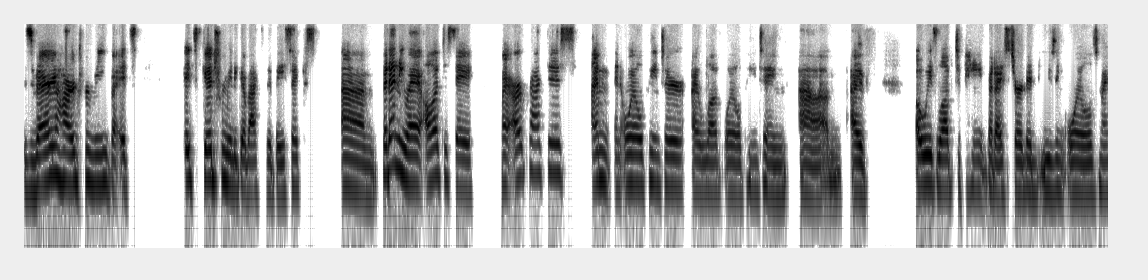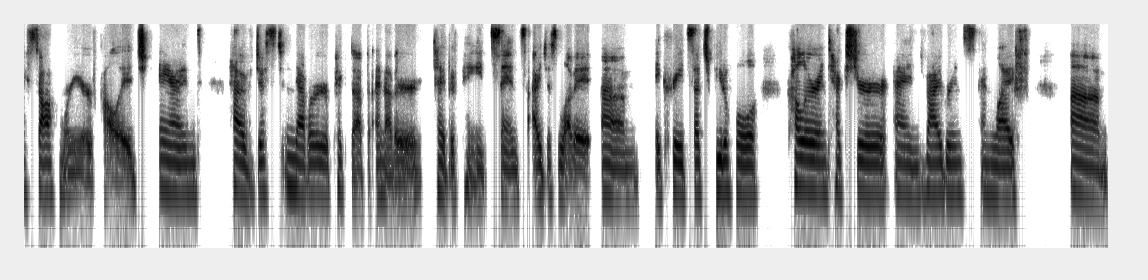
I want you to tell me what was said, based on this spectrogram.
is very hard for me, but it's it's good for me to go back to the basics. Um, but anyway, all I have to say, my art practice, I'm an oil painter. I love oil painting. Um, I've always loved to paint, but I started using oils my sophomore year of college and have just never picked up another type of paint since. I just love it. Um, it creates such beautiful color and texture and vibrance and life. Um,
